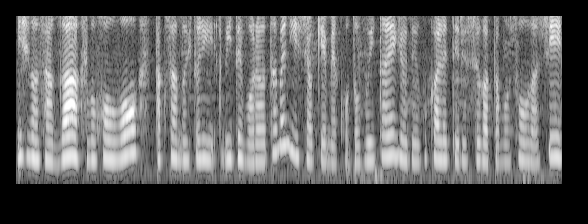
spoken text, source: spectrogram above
西野さんがこの本をたくさんの人に見てもらうために一生懸命こうドブ板営業で動かれている姿もそうだし、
